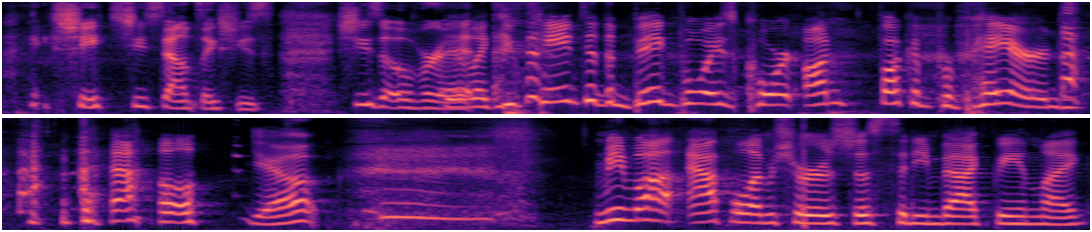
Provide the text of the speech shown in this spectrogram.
she she sounds like she's she's over They're it. like, you came to the big boys' court unfucking prepared. what the hell? yep. Meanwhile, Apple, I'm sure, is just sitting back being like,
